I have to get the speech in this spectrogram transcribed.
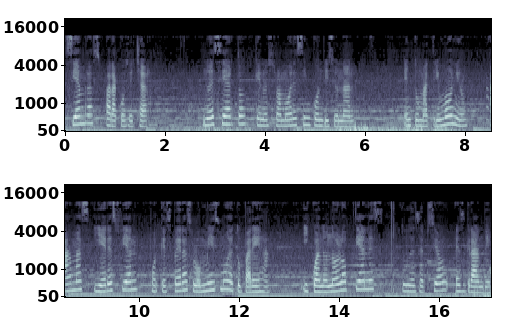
Siembras para cosechar. No es cierto que nuestro amor es incondicional. En tu matrimonio, amas y eres fiel porque esperas lo mismo de tu pareja y cuando no lo obtienes, tu decepción es grande.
